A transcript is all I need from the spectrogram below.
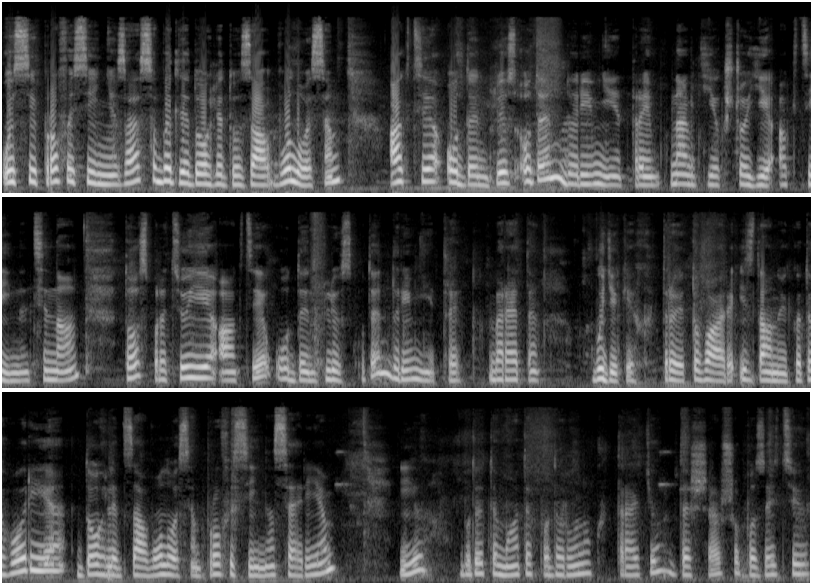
Усі професійні засоби для догляду за волоссям. Акція 1 плюс 1 дорівнює 3. Навіть якщо є акційна ціна, то спрацює акція 1 плюс 1 дорівнює 3. Берете будь-яких три товари із даної категорії, догляд за волоссям професійна серія, і будете мати подарунок третю дешевшу позицію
